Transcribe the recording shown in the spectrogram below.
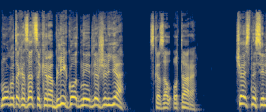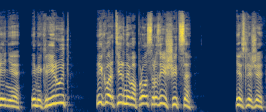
могут оказаться корабли, годные для жилья», сказал Отара. «Часть населения эмигрирует, и квартирный вопрос разрешится. Если же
